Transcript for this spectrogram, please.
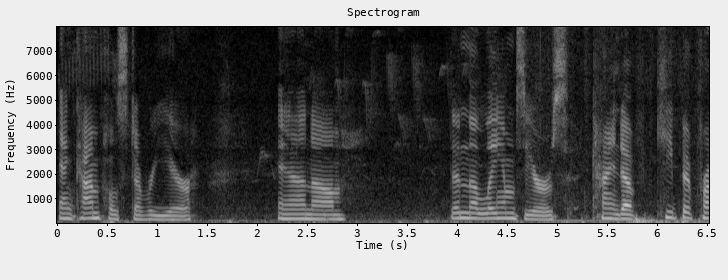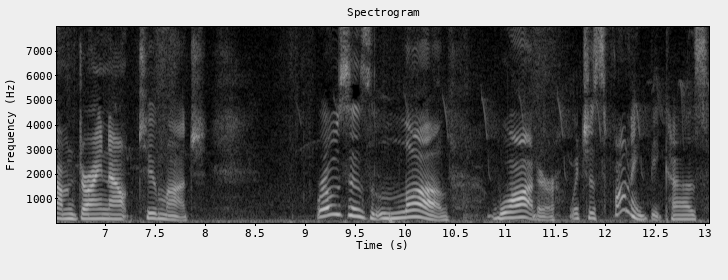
and compost every year. And um, then the lamb's ears kind of keep it from drying out too much. Roses love water, which is funny because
